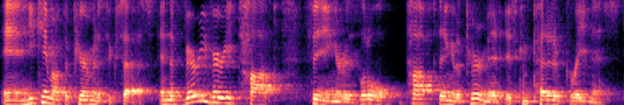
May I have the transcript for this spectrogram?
and he came out the pyramid of success. And the very, very top thing, or his little top thing of the pyramid, is competitive greatness.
